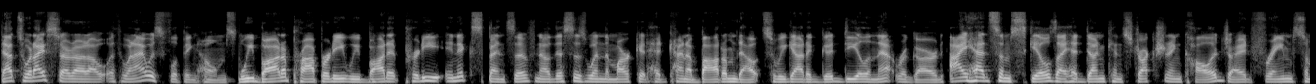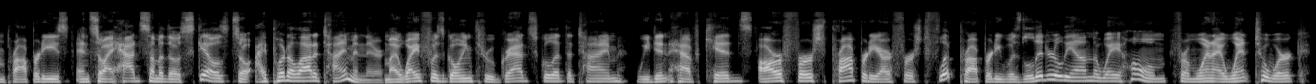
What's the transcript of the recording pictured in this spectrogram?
That's what I started out with when I was flipping homes. We bought a property, we bought it pretty inexpensive. Now, this is when the market had kind of bottomed out. So we got a good deal in that regard. I had some skills. I had done construction in college, I had framed some properties. And so I had some of those skills. So I put a lot of time in there. My wife was going through grad school at the time. We didn't have kids. Our first property, our first flip property was literally on the way home from when I went to work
